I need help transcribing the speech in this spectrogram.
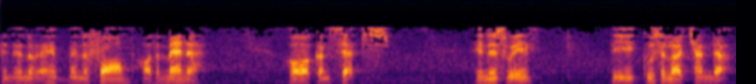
in, in, the, in the form or the manner or concepts. In this way, the kusala chanda,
